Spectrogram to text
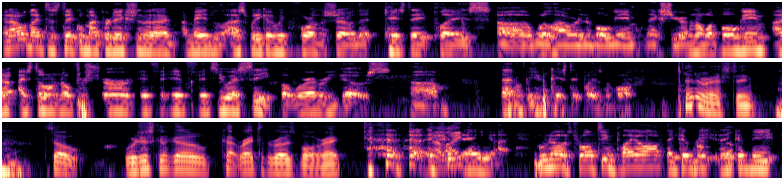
And I would like to stick with my prediction that I, I made last week or the week before on the show that K State plays uh, Will Howard in a bowl game next year. I don't know what bowl game. I, don't, I still don't know for sure if if it's USC, but wherever he goes, um, that'll be who K State plays in the bowl. Interesting. So we're just gonna go cut right to the Rose Bowl, right? I like- hey, who knows? Twelve team playoff. They could meet. They could meet.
